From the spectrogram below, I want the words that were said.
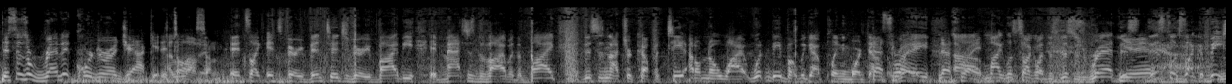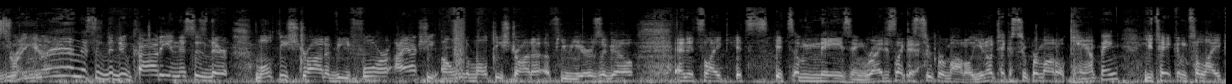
this is a Revit Cordura jacket. It's awesome. It. It's like it's very vintage, very vibey. It matches the vibe of the bike. If this is not your cup of tea, I don't know why it wouldn't be, but we got plenty more down That's the right. way. That's Uh, right. Mike, let's talk about this. This is red. This Yeah. this looks like a beast right here. Man, this is the Ducati, and this is their Multistrada V4. I actually owned a Multistrada a few years ago, and it's like it's it's amazing, right? It's like Yeah. a supermodel. You don't take a supermodel camping; you take them to like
